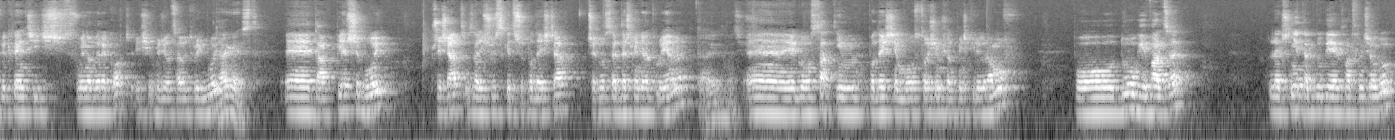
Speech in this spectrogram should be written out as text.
wykręcić swój nowy rekord, jeśli chodzi o cały trójbój. Tak jest. E, tak, pierwszy bój, przysiadł, zaliczył wszystkie trzy podejścia, czego serdecznie gratulujemy. Tak. E, jego ostatnim podejściem było 185 kg. Po długiej walce, lecz nie tak długiej jak w martwym ciągu,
